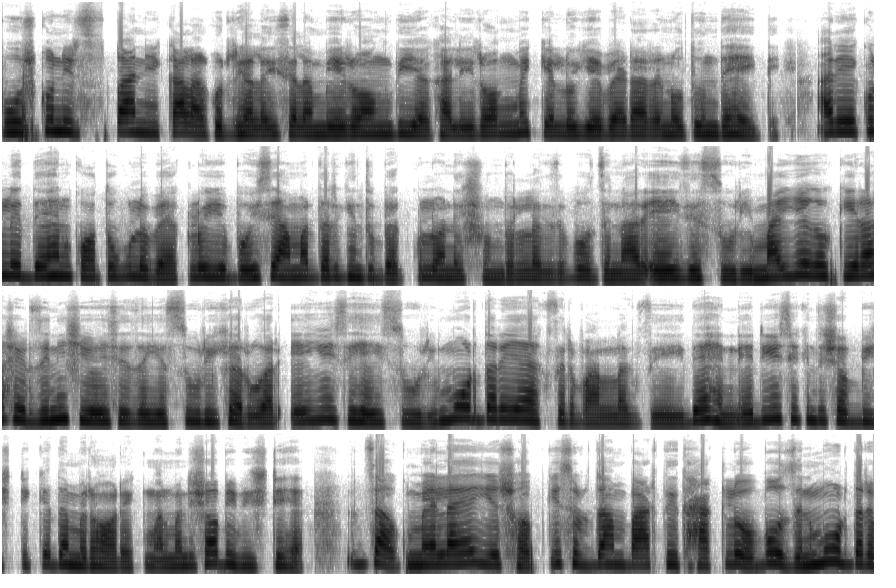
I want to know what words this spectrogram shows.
পুষ্কনির পানি কালার করে হেলাইছিলাম, এই রং দিয়া খালি, রং মেখে লইয়ে বেড়ারে নতুন দেখাইতে। আর এগুলো দেখেন কতগুলো ব্যাগ লইয়ে বইছে। আমার দ্বারা কিন্তু ব্যাগগুলো অনেক সুন্দর লাগছে, বুঝছেন? আর এই যে চুরি, মাইয়া গো, কেরাসের জিনিসই হয়েছে যে এই চুরি খারু, আর এই হয়েছে এই চুরি। মোর দ্বারা একসের ভালো লাগছে এই। দেখেন এটি হয়েছে কিন্তু সব বিশ টিকা দামের হরেক মাল মানে সবই বিশ টাকা যাক, মেলায় ইয়ে সব কিছুর দাম বাড়তি থাকলেও বোঝেন মোর দ্বারা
